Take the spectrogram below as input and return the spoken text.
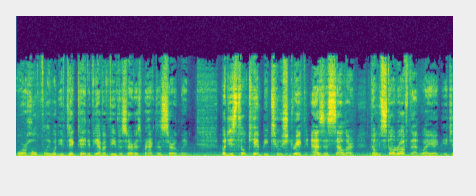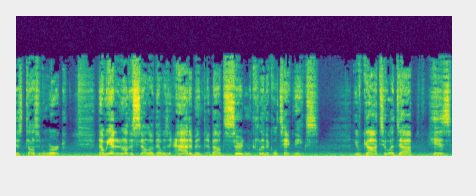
or hopefully what you've dictated. If you have a fee for service practice, certainly. But you still can't be too strict as a seller. Don't start off that way, it just doesn't work. Now, we had another seller that was adamant about certain clinical techniques. You've got to adopt his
